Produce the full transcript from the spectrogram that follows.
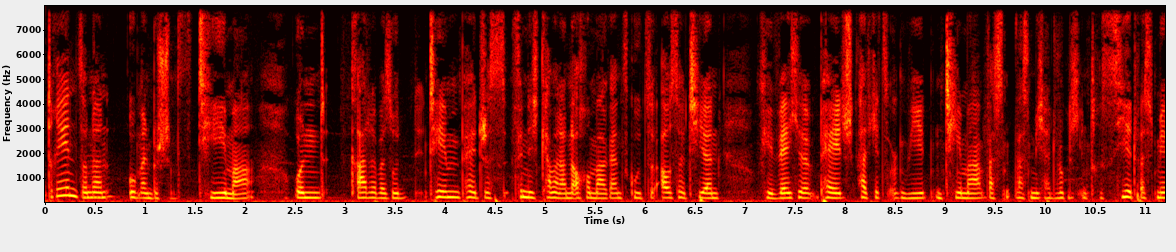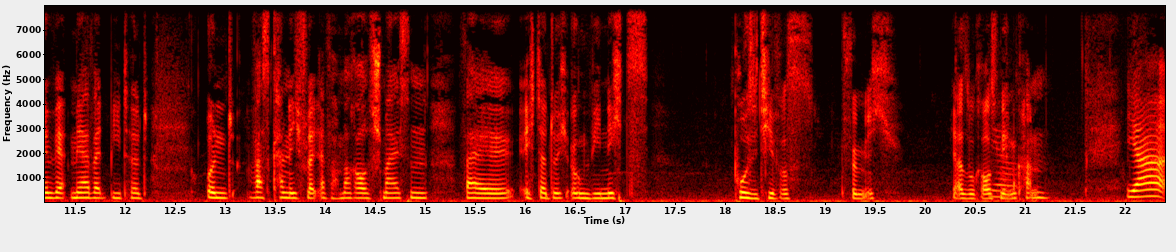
drehen, sondern mhm. um ein bestimmtes Thema. Und gerade bei so Themenpages, finde ich, kann man dann auch immer ganz gut so aussortieren, okay, welche Page hat jetzt irgendwie ein Thema, was, was mich halt wirklich interessiert, was mir Mehrwert bietet und was kann ich vielleicht einfach mal rausschmeißen, weil ich dadurch irgendwie nichts Positives für mich ja so rausnehmen ja. kann. Ja,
